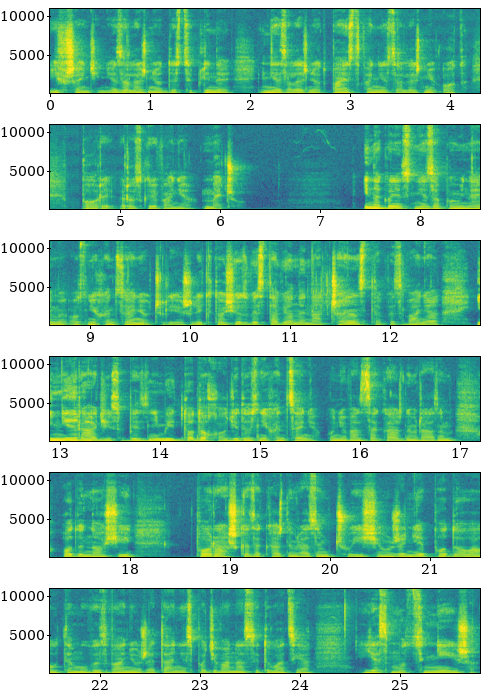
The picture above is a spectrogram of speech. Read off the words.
i wszędzie, niezależnie od dyscypliny, niezależnie od państwa, niezależnie od pory rozgrywania meczu. I na koniec nie zapominajmy o zniechęceniu, czyli jeżeli ktoś jest wystawiony na częste wyzwania i nie radzi sobie z nimi, to dochodzi do zniechęcenia, ponieważ za każdym razem odnosi porażkę, za każdym razem czuje się, że nie podołał temu wyzwaniu, że ta niespodziewana sytuacja jest mocniejsza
